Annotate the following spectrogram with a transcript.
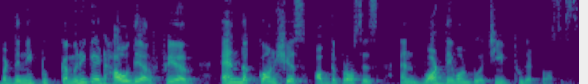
but they need to communicate how they are fair and the conscious of the process and what they want to achieve through that process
